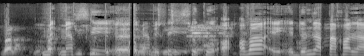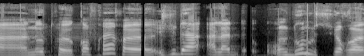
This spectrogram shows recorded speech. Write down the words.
Voilà. Merci, Merci Sissoko. On va donner la parole à notre confrère Judas Ondoum sur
